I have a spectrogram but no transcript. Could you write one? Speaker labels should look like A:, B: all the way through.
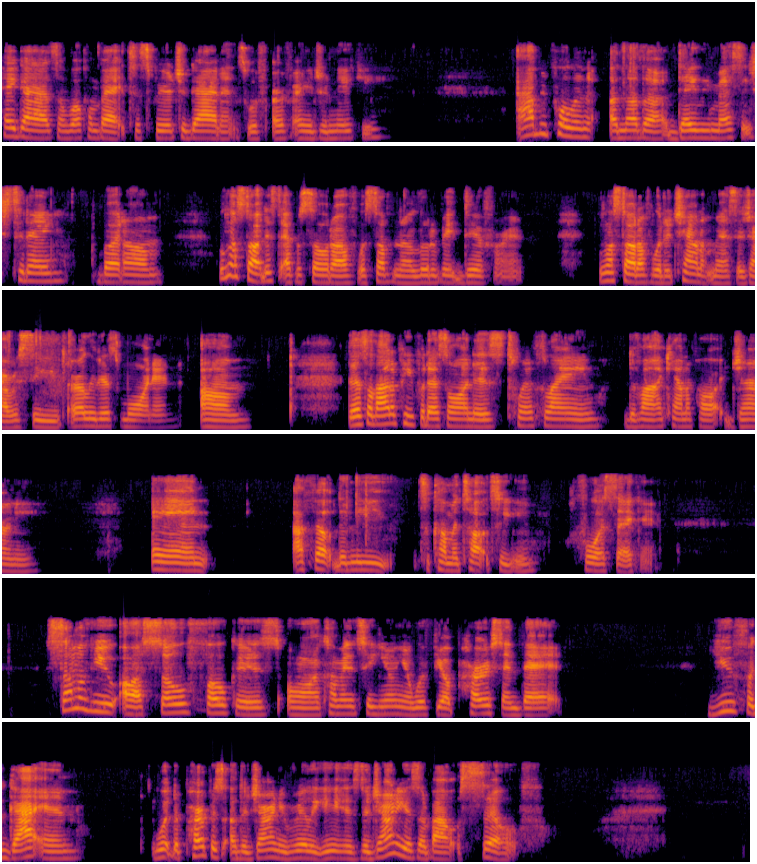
A: Hey guys, and welcome back to Spiritual Guidance with Earth Angel Nikki. I'll be pulling another daily message today, but um, we're gonna start this episode off with something a little bit different. We're gonna start off with a channel message I received early this morning. Um, there's a lot of people that's on this twin flame divine counterpart journey, and I felt the need to come and talk to you for a second. Some of you are so focused on coming into union with your person that you've forgotten what the purpose of the journey really is. The journey is about self.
